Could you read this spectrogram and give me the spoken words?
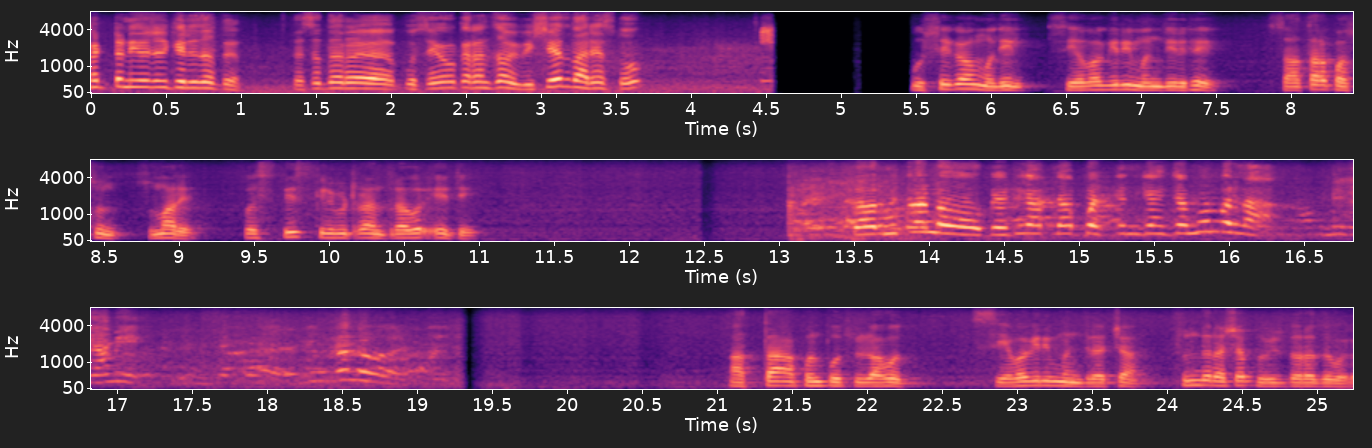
खट्ट नियोजन केलं जातं. तसं तर पुसेगावकरांचा विशेष भारी असतो. पुसेगावमधील सेवागिरी मंदिर हे सातारपासून सुमारे पस्तीस किलोमीटर अंतरावर येते. तर मित्रांनो भेटूया आपल्या पटकन गँगच्या मेंबरला. आता आपण पोहोचलेलो आहोत सेवागिरी मंदिराच्या सुंदर अशा प्रवेशद्वाराजवळ.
